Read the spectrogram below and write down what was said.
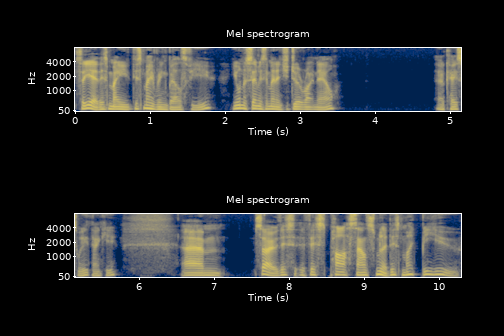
so yeah, this may this may ring bells for you. You want to send me some energy? Do it right now. Okay, sweet, thank you. Um, so this if this past sounds familiar, this might be you.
